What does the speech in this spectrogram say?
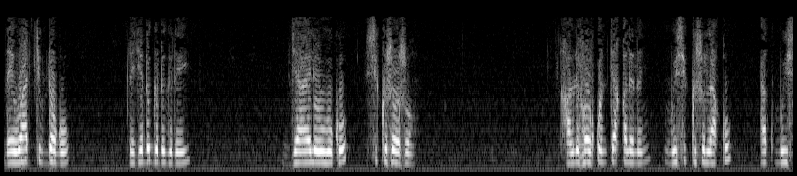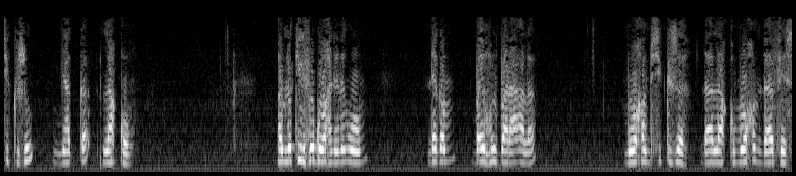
day waat ci dogu da ci dëgg-dëgg day jaayale wu ko sikk soosu. Xam ne foofu kon nañ muy su làqu ak muy sikk su ñàkk am na kilifa gu wax ne nag moom ndegam bayxul baraa la moo xam sikk sa daa làqu moo xam daa fés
